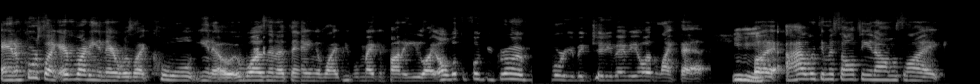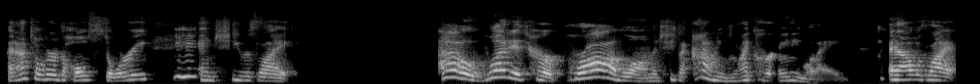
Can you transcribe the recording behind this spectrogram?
And of course like everybody in there was like cool you know it wasn't a thing of like people making fun of you like oh what the fuck you crying for you big titty baby? It wasn't like that. Mm-hmm. but i looked at miss salty and i was like and i told her the whole story mm-hmm. and she was like oh what is her problem? And she's like i don't even like her anyway. And i was like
